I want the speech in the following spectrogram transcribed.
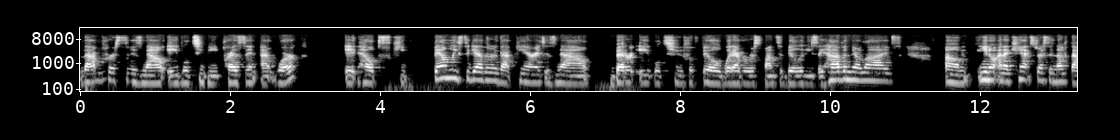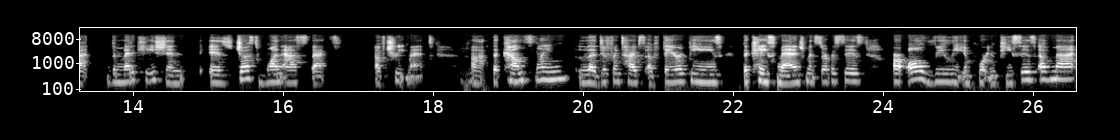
That mm-hmm. person is now able to be present at work. It helps keep families together. That parent is now better able to fulfill whatever responsibilities they have in their lives. Um, you know, and I can't stress enough that the medication is just one aspect of treatment. Mm-hmm. Uh, the counseling, the different types of therapies, the case management services are all really important pieces of MAT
